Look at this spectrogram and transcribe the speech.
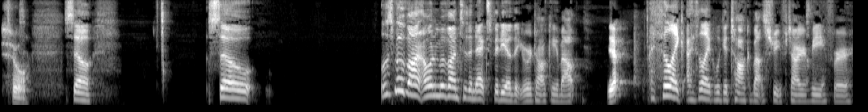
Sure. so so let's move on i want to move on to the next video that you were talking about Yep. i feel like i feel like we could talk about street photography for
